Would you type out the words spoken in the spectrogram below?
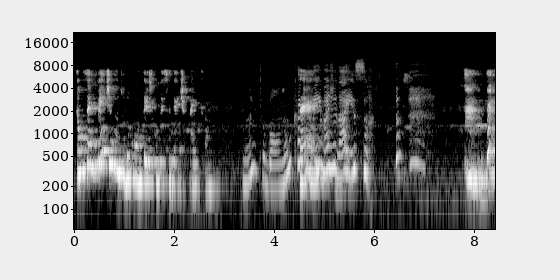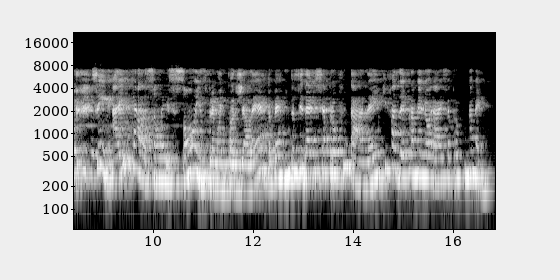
Então depende muito do contexto como esse dente está entrando. Muito bom, nunca é. ia imaginar isso. Sim, aí em relação a esses sonhos premonitórios de alerta, pergunta se deve se aprofundar, né? E o que fazer para melhorar esse aprofundamento.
